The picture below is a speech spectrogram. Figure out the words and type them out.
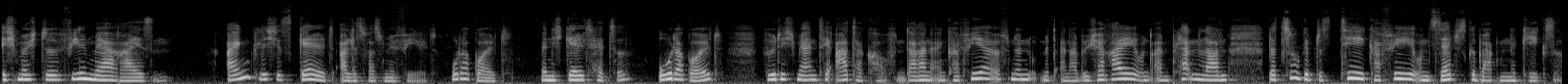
Ich möchte viel mehr reisen. Eigentlich ist Geld alles, was mir fehlt. Oder Gold. Wenn ich Geld hätte oder Gold, würde ich mir ein Theater kaufen, daran ein Café eröffnen mit einer Bücherei und einem Plattenladen. Dazu gibt es Tee, Kaffee und selbstgebackene Kekse.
